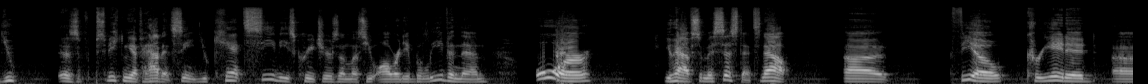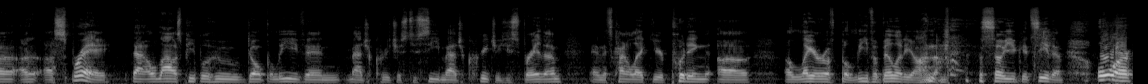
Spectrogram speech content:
you, as speaking of haven't seen, you can't see these creatures unless you already believe in them, or you have some assistance. Now, uh, Theo created uh, a, a spray that allows people who don't believe in magical creatures to see magical creatures. You spray them, and it's kind of like you're putting a, a layer of believability on them, so you could see them. Or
